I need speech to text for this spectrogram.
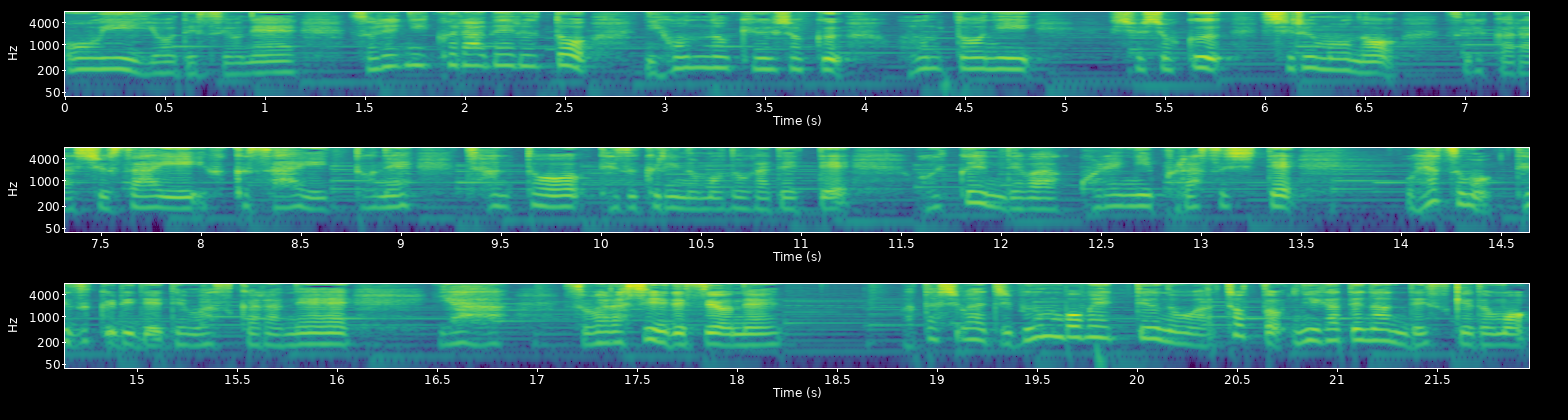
多いようですよね。それに比べると日本の給食本当に主食汁物それから主菜副菜とねちゃんと手作りのものが出て保育園ではこれにプラスしておやつも手作りで出ますからね。いや素晴らしいですよね。私は自分褒めっていうのはちょっと苦手なんですけども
